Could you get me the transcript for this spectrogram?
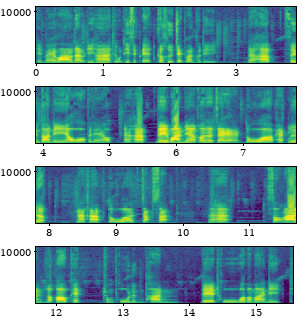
เห็นไหมวาตั้งแต่วันที่ 5 ถึงวันที่ 11 ก็คือ 7 วันพอดีนะครับ ซึ่งตอนนี้เอาออกไปแล้วนะครับ day 1เนี่ยก็จะแจกตัวแพ็คเลือกนะครับ ตัวจับสัตว์นะฮะสองอัน แล้วก็เพชรชมพู 1,000 day 2ก็ประมาณนี้ t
